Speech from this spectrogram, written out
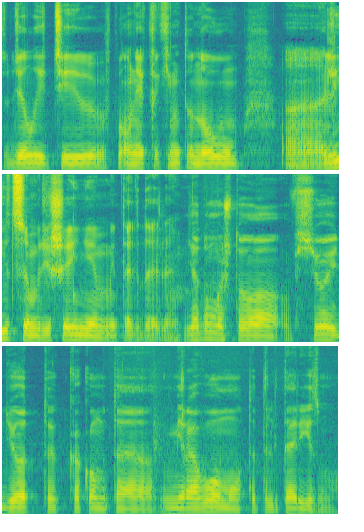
дело идти вполне каким-то новым э, лицам, решениям и так далее. Я думаю, что все идет к какому-то мировому тоталитаризму.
